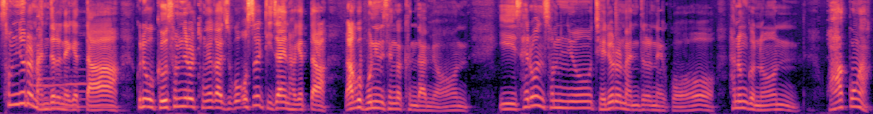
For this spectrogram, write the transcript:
섬유를 만들어내겠다. 그리고 그 섬유를 통해 가지고 옷을 디자인하겠다라고 본인이 생각한다면 이 새로운 섬유 재료를 만들어내고 하는 거는 화학공학,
